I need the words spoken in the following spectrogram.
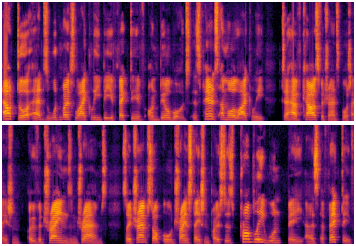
Outdoor ads would most likely be effective on billboards, as parents are more likely to have cars for transportation over trains and trams, so tram stop or train station posters probably wouldn't be as effective.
